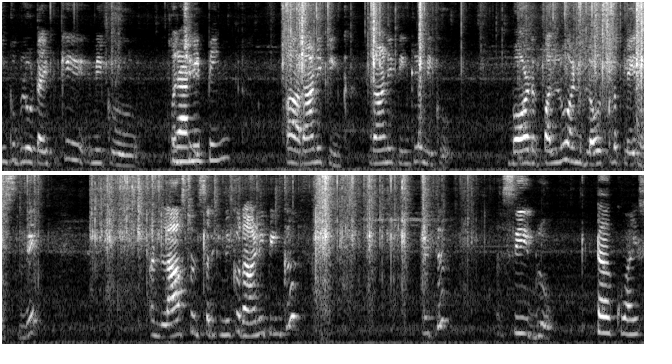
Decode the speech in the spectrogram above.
ఇంక్ బ్లూ టైప్కి మీకు రాణి పింక్ రాణి పింక్ రాణి పింక్లో మీకు బార్డర్ పళ్ళు అండ్ బ్లౌజ్ కూడా ప్లెయిన్ వస్తుంది. అండ్ లాస్ట్ వచ్చేసరికి మీకు రాణి pink with sea blue. Turquoise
